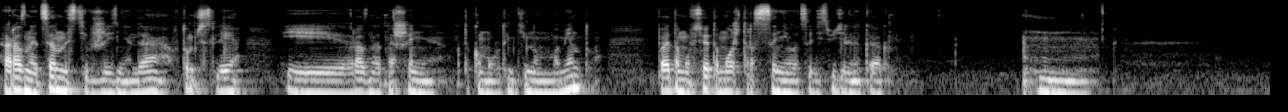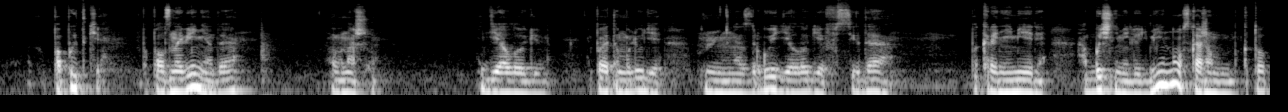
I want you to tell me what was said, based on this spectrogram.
а разные ценности в жизни, да, в том числе и разные отношения такому вот интимному моменту. Поэтому все это может расцениваться действительно как попытки, поползновения, да, в нашу идеологию. Поэтому люди с другой идеологией всегда, по крайней мере, обычными людьми, ну, скажем, кто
